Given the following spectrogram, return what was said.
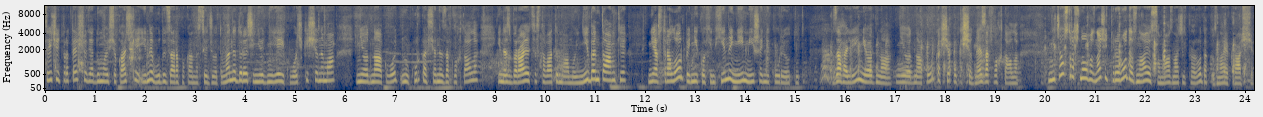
свідчить про те, що я думаю, що качки і не будуть зараз поки насиджувати. У мене, до речі, ні однієї квочки ще нема, ні одна кво... ну, курка ще не заквохтала і не збирається ставати мамою. Ні бентамки, ні австралорпи, ні кохінхіни, ні мішані кури отут. Взагалі ні одна, ні одна курка ще поки що не заквохтала. Нічого страшного, значить, природа знає сама, значить, природа знає краще.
